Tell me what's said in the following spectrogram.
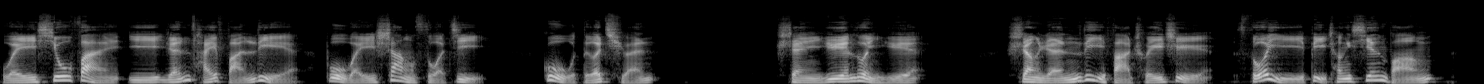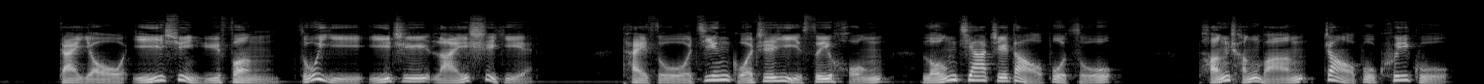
唯修范以人才繁列，不为上所忌，故得权。沈约论曰。圣人立法垂治，所以必称先王。盖有遗训于风，足以移之来世也。太祖经国之义虽宏，隆家之道不足。彭城王赵不窥古，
